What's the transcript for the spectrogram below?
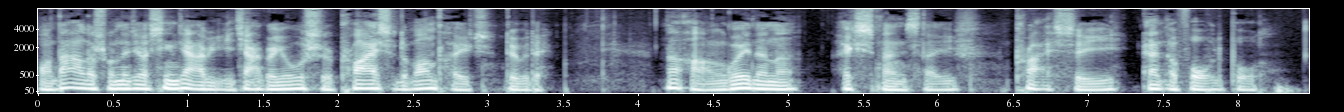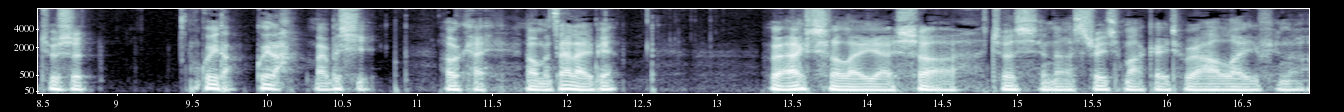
往大了说那叫性价比，价格优势 price advantage，对不对？那昂贵的呢？expensive, pricey and affordable，就是贵的贵的买不起。OK，那我们再来一遍。Well, actually, yes, uh, just in a street market where I live, you know,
